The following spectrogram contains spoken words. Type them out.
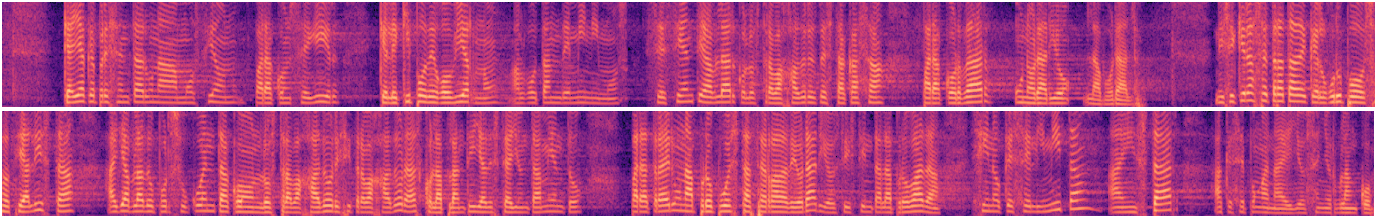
que haya que presentar una moción para conseguir que el equipo de gobierno, algo tan de mínimos, se siente a hablar con los trabajadores de esta casa para acordar un horario laboral. Ni siquiera se trata de que el Grupo Socialista haya hablado por su cuenta con los trabajadores y trabajadoras, con la plantilla de este ayuntamiento, para traer una propuesta cerrada de horarios distinta a la aprobada, sino que se limita a instar a que se pongan a ello, señor Blanco.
